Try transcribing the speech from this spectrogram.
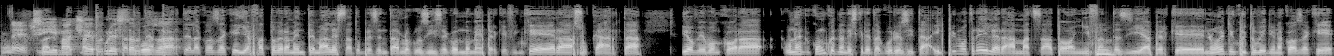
eh, sì, ma c'è battute, pure sta cosa. A parte, la cosa che gli ha fatto veramente male è stato presentarlo così, secondo me, perché finché era su carta, io avevo ancora una, comunque una discreta curiosità. Il primo trailer ha ammazzato ogni mm. fantasia perché nel momento in cui tu vedi una cosa che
